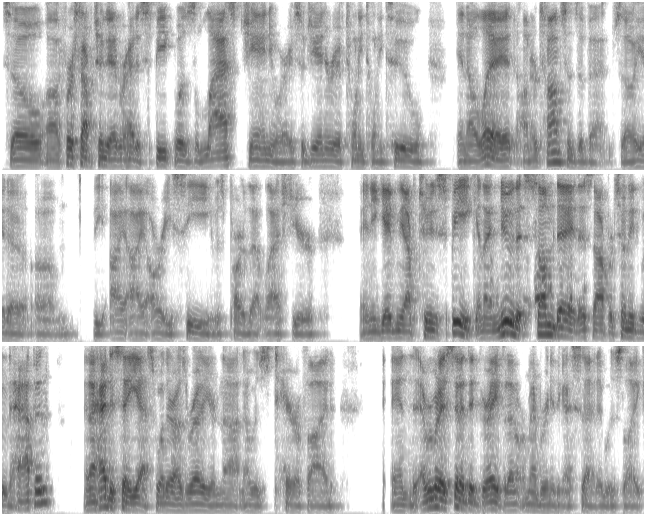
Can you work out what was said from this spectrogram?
So uh, first opportunity i ever had to speak was last january so january of 2022 in la at hunter thompson's event. So he had a um, the iirec he was part of that last year. And he gave me the opportunity to speak and i knew that someday this opportunity would happen and i had to say yes whether i was ready or not and i was terrified and everybody said I did great, but I don't remember anything I said. It was like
